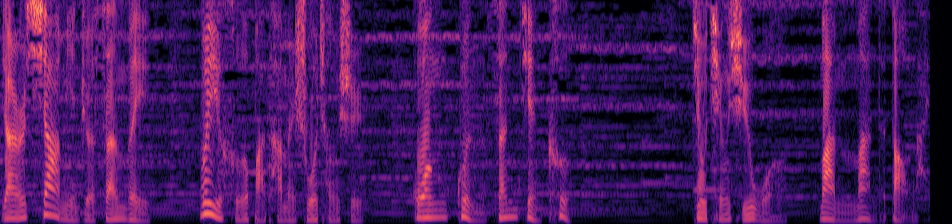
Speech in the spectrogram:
然而下面这三位，为何把他们说成是光棍三剑客？就请许我。慢慢的到来。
